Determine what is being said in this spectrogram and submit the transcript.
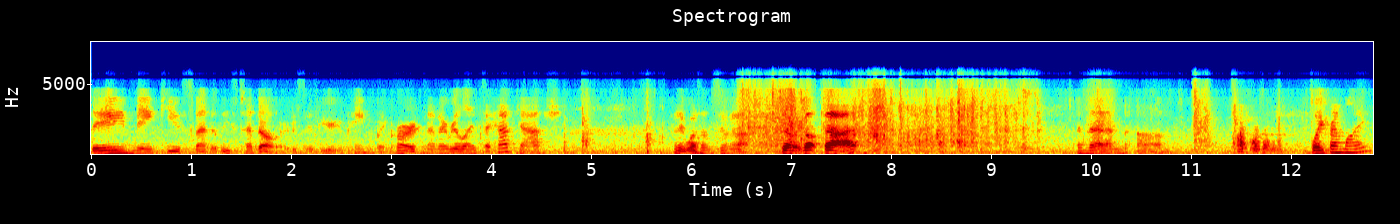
they make you spend at least ten dollars if you're paying by card. And then I realized I had cash, but it wasn't soon enough. So I got that. And then, um, boyfriend line.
